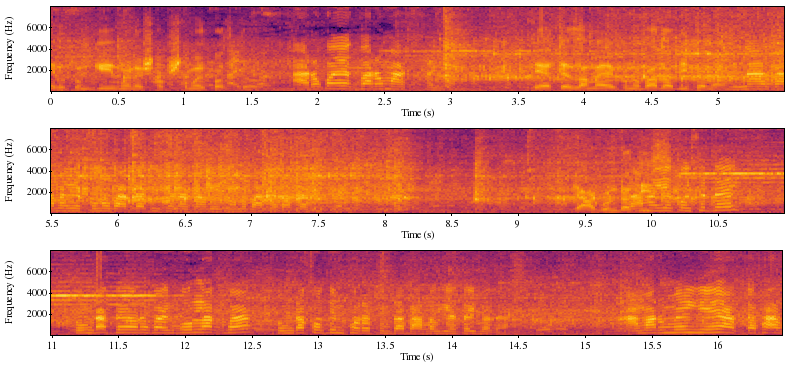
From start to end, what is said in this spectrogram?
এরকম কি মানে সবসময় করতো? আরও কয়েকবারও মারছে। এতে জামাই কোনো বাধা দিত না? না জামাইয়ে কোনো বাধা না জামাই কোনো বাধা টাধা দিছে না। আগুনটা জামাইয়ে কইছে তোমরা দেওয়ার বাইর বউ লাগবা তোমরা কদিন পরে তোমরা ভালো যাইবা গা আমার মেয়ে আজকে পাঁচ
